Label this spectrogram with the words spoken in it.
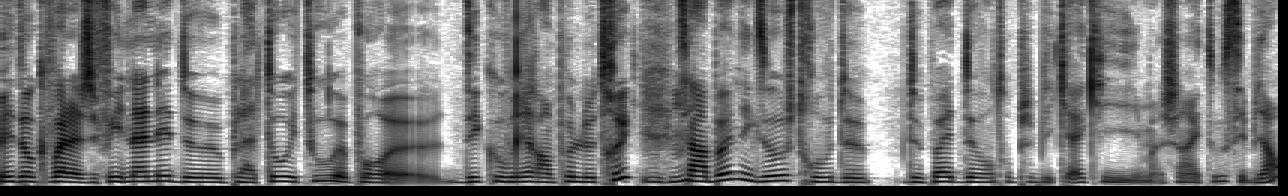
Mais donc voilà, j'ai fait une année de plateau et tout euh, pour euh, découvrir un peu le truc. Mhm. C'est un bon exo, je trouve, de de pas être devant ton public acquis, machin et tout, c'est bien.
